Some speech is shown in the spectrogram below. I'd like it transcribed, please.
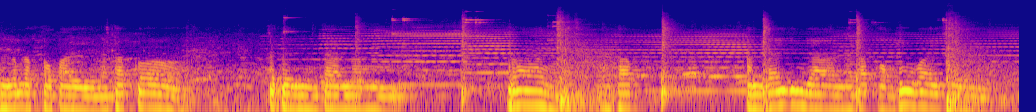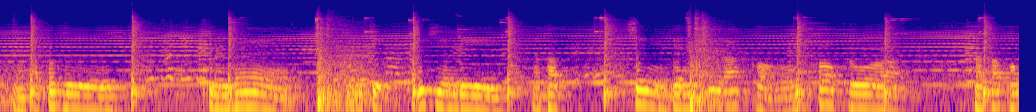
ในลำดับต่อไปนะครับก็จะเป็นการนำร่างนะครับอันไร้วิญญาณนะครับของผู้ไหว้ชนนะครับก็คือคุณแม่สมจิตวิเชียนดีนะครับ ซึ่งเป็นที่รักของครอบครัวนะครับของ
